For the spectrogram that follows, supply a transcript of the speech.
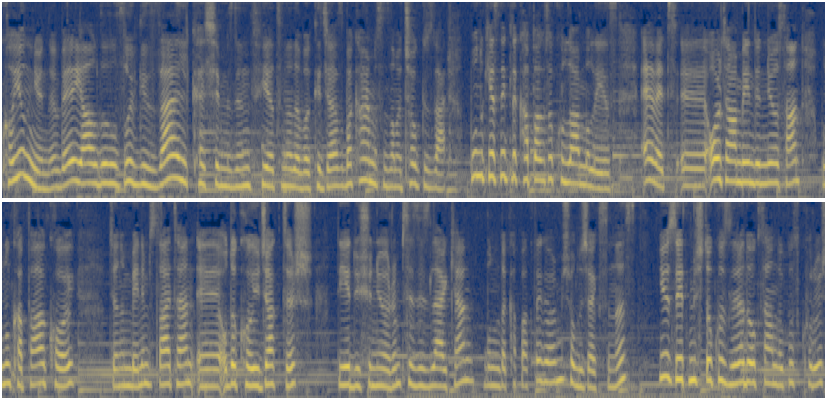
koyun yünü ve yaldızlı güzel kaşemizin fiyatına da bakacağız. Bakar mısınız ama çok güzel. Bunu kesinlikle kapakta kullanmalıyız. Evet, e, ortağım beni dinliyorsan bunun kapağı koy. Canım benim zaten e, o da koyacaktır diye düşünüyorum. Siz izlerken bunu da kapakta görmüş olacaksınız. 179 lira 99 kuruş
